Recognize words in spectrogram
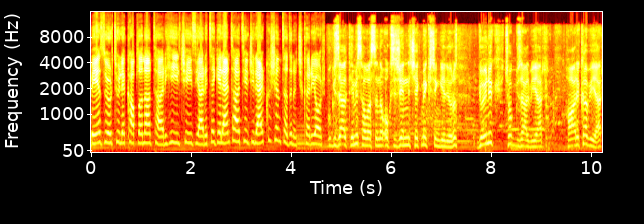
Beyaz örtüyle kaplanan tarihi ilçeyi ziyarete gelen tatilciler kışın tadını çıkarıyor. Bu güzel temiz havasını, oksijenini çekmek için geliyoruz. Göynük çok güzel bir yer. Harika bir yer.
